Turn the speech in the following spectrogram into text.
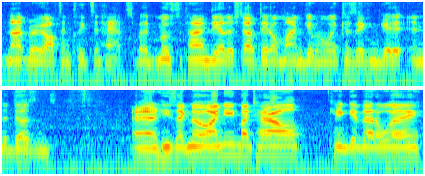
not very often cleats and hats, but most of the time the other stuff they don't mind giving away because they can get it in the dozens." And he's like, "No, I need my towel. Can't give that away."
